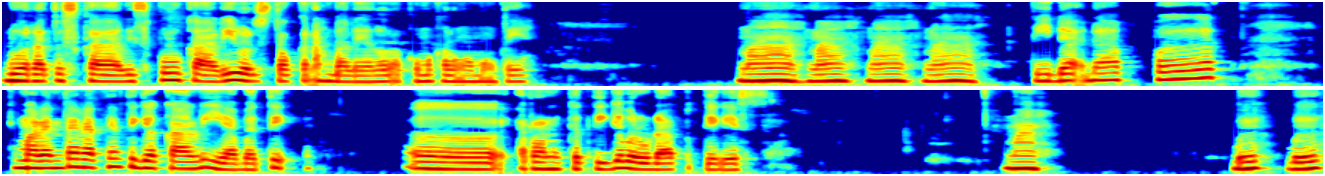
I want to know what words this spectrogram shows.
200 kali 10 kali 200 token. Ah balelo aku mah kalau ngomong teh Nah, nah, nah, nah. Tidak dapet. Kemarin teh rednya tiga kali ya, berarti eh round ketiga baru dapet ya guys. Nah. Beh, beh.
